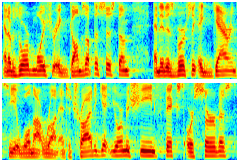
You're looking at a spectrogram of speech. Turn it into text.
and absorbs moisture, it gums up the system, and it is virtually a guarantee it will not run. And to try to get your machine fixed or serviced,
